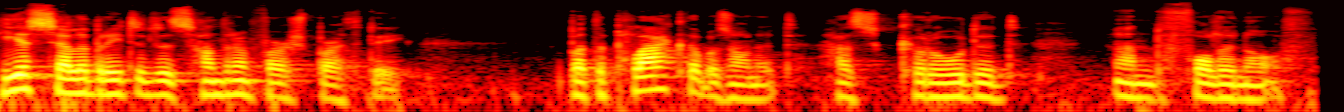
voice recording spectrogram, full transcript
he has celebrated his 101st birthday. But the plaque that was on it has corroded and fallen off.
